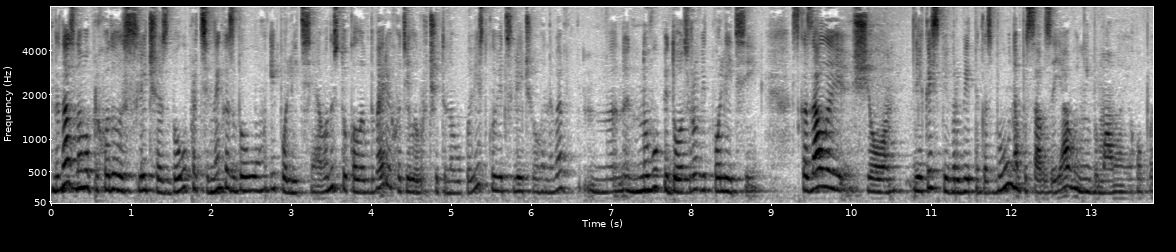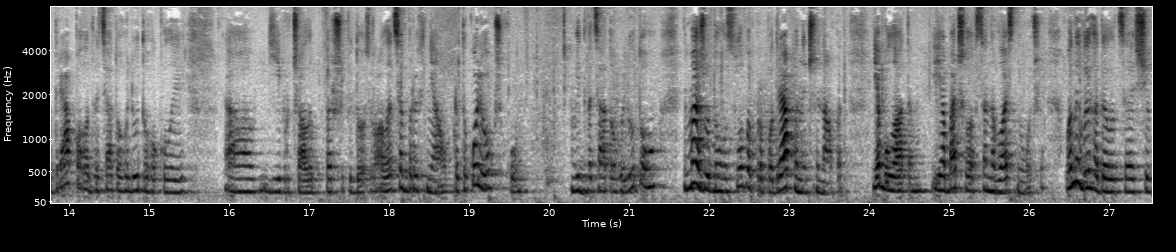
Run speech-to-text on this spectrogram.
до нас знову приходили слідчі СБУ, працівник СБУ і поліція. Вони стукали в двері, хотіли вручити нову повістку від слідчого, нову підозру від поліції. Сказали, що якийсь співробітник СБУ написав заяву, ніби мама його подряпала 20 лютого, коли а, їй вручали першу підозру. Але це брехня. У протоколі обшуку від 20 лютого немає жодного слова про подряпини чи напад. Я була там, і я бачила все на власні очі. Вони вигадали це, щоб,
